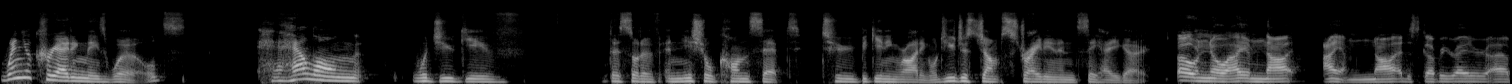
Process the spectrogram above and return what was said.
when you're creating these worlds, how long would you give the sort of initial concept to beginning writing, or do you just jump straight in and see how you go? Oh no, I am not. I am not a discovery writer. Uh,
